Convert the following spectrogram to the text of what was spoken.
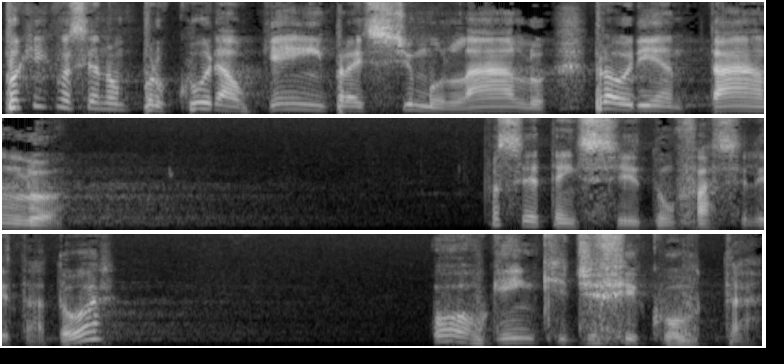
Por que, que você não procura alguém para estimulá-lo, para orientá-lo? Você tem sido um facilitador? Ou alguém que dificulta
